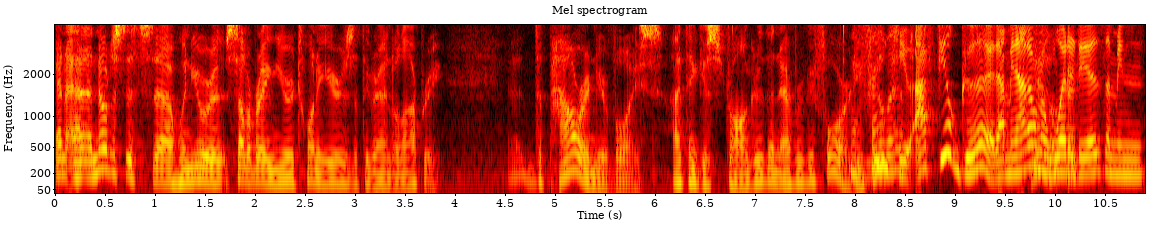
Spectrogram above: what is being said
and I noticed this uh, when you were celebrating your 20 years at the Grand Ole Opry. The power in your voice, I think, is stronger than ever before. Do Well, you feel thank that? you. I feel good. I mean, I don't Yeah, know what okay. it is. I mean,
